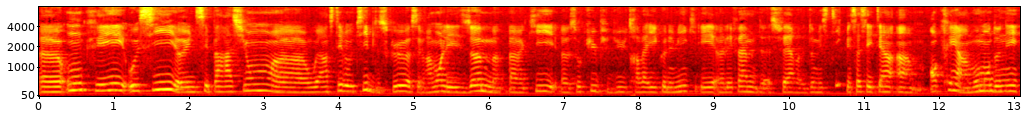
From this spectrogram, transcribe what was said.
ont créé aussi une séparation ou un stéréotype de ce que c'est vraiment les hommes qui s'occupent du travail économique et les femmes de la sphère domestique. Mais ça, ça a été ancré à un moment donné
